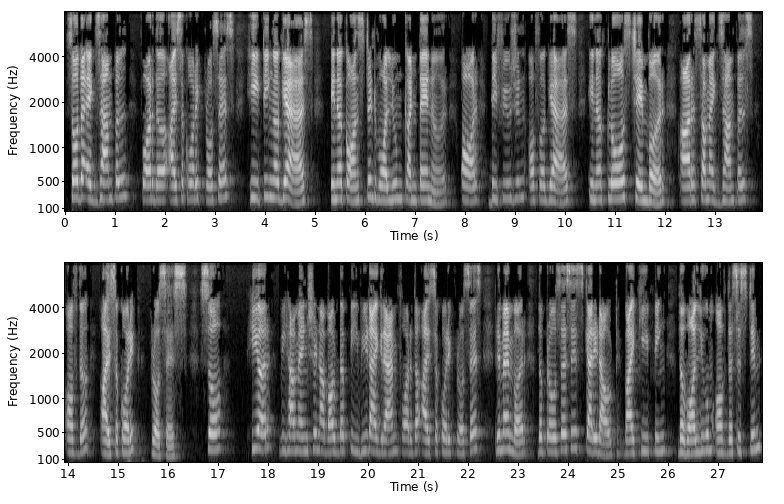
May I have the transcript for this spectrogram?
So the example for the isochoric process, heating a gas in a constant volume container or diffusion of a gas in a closed chamber are some examples of the isochoric process. So here we have mentioned about the PV diagram for the isochoric process. Remember, the process is carried out by keeping the volume of the system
